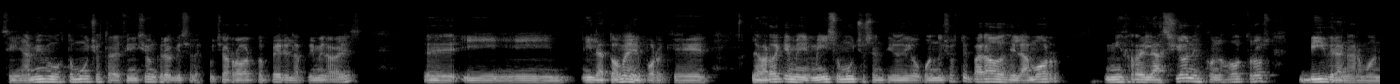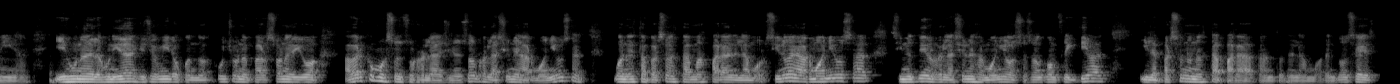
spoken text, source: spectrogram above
Sí, a mí me gustó mucho esta definición, creo que se la escuché a Roberto Pérez la primera vez eh, y, la tomé porque la verdad que me, hizo mucho sentido. Digo, cuando yo estoy parado desde el amor, mis relaciones con los otros vibran armonía. Y es una de las unidades que yo miro cuando escucho a una persona y digo, a ver cómo son sus relaciones. ¿Son relaciones armoniosas? Bueno, esta persona está más parada en el amor. Si no es armoniosa, si no tiene relaciones armoniosas, son conflictivas y la persona no está parada tanto en el amor. Entonces,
